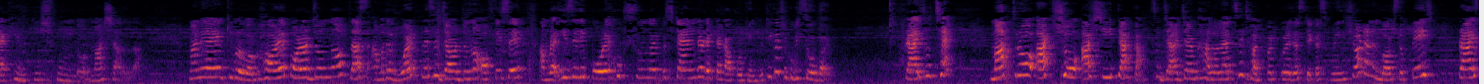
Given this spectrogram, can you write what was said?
দেখেন কি সুন্দর মাসাল্লাহ মানে কি বলব, ঘরে পড়ার জন্য প্লাস আমাদের ওয়ার্ক প্লেসে যাওয়ার জন্য অফিসে আমরা ইজিলি পরে খুব সুন্দর একটা স্ট্যান্ডার্ড একটা কাপড় কিন্তু ঠিক আছে? খুবই সোবার প্রাইস হচ্ছে মাত্র আটশো আশি টাকা। যার যার ভালো লাগছে, ঝটপট করে জাস্ট একটা screenshot and box of page price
